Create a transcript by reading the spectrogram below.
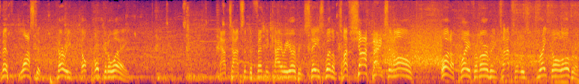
Smith lost it. Curry helped poke it away. Now Thompson defending Kyrie Irving. Stays with him. Tough shot. Banks it home. What a play from Irving. Thompson was draped all over him.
